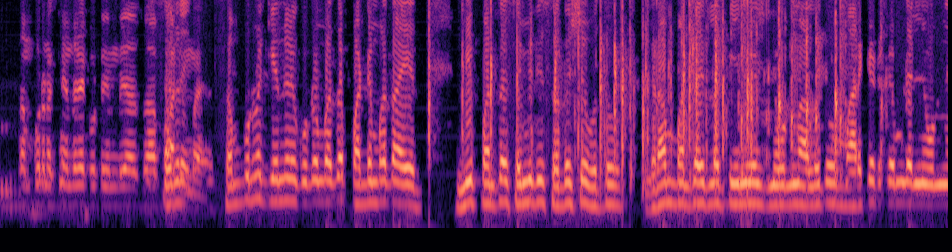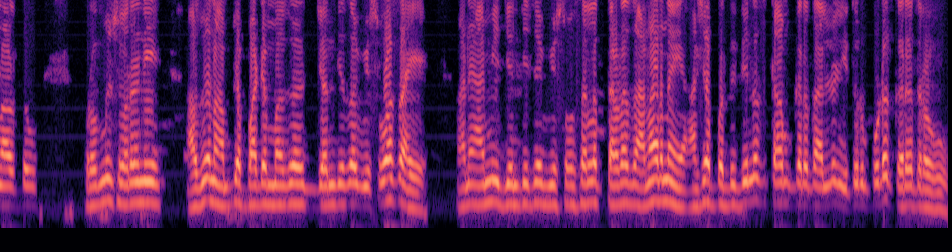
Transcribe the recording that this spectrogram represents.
संपूर्ण केंद्रीय कुटुंबियाचा सगळे पाठिंबा आहे. संपूर्ण केंद्रीय कुटुंबाचा पाठिंबा आहेत मी पंचायत समिती सदस्य होतो. ग्रामपंचायतला तीन वेळेस निवडून आलो होतो. मार्केट कमिटीला निवडून आलो होतो. परमेश्वराने अजून आमच्या पाठीमाग जनतेचा विश्वास आहे आणि आम्ही जनतेच्या विश्वासाला तडा जाणार नाही अशा पद्धतीनंच काम करत आलो आणि इथून पुढे करत राहू.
